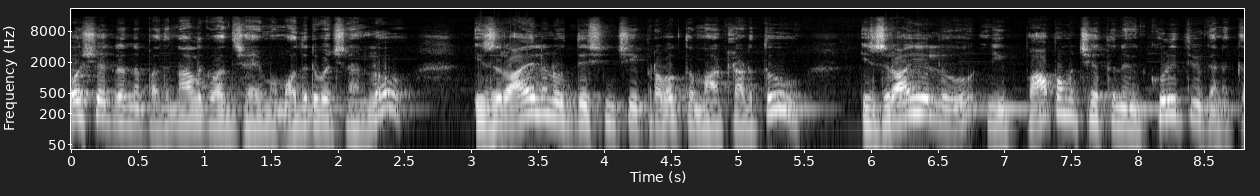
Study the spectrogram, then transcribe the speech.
హోషియా గ్రంథం పద్నాలుగో అధ్యాయము మొదటి వచనంలో ఇజ్రాయేల్ను ఉద్దేశించి ప్రవక్త మాట్లాడుతూ ఇజ్రాయేలు నీ పాపము చేతను కూలితివి గనక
